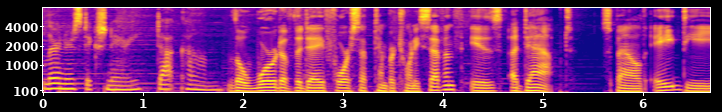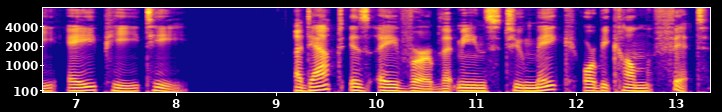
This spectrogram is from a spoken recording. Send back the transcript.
learnersdictionary.com. The word of the day for September 27th is adapt, spelled A D A P T. Adapt is a verb that means to make or become fit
